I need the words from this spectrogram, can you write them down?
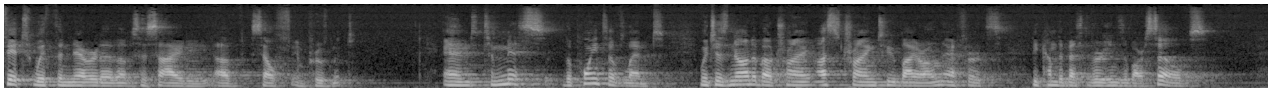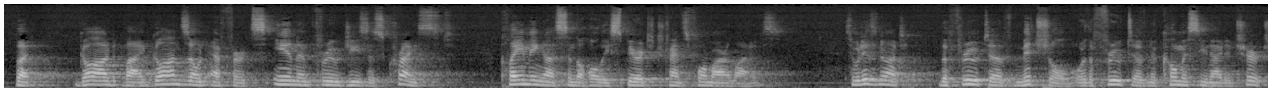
fit with the narrative of society of self improvement. And to miss the point of Lent which is not about trying, us trying to, by our own efforts, become the best versions of ourselves, but God, by God's own efforts in and through Jesus Christ, claiming us in the Holy Spirit to transform our lives. So it is not the fruit of Mitchell or the fruit of Nokomis United Church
